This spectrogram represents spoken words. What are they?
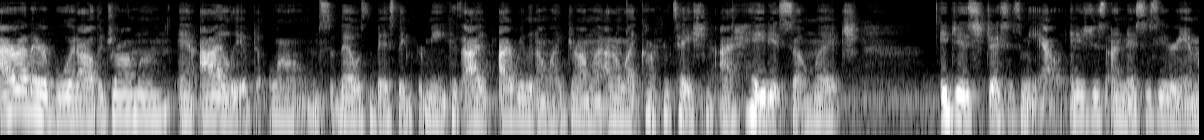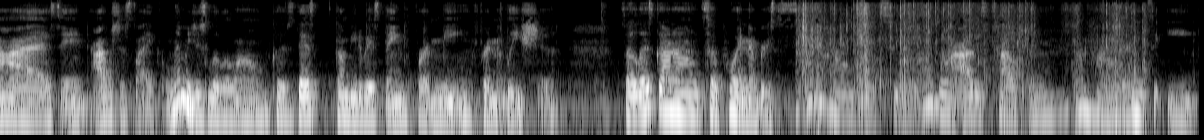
I rather avoid all the drama and I lived alone. So that was the best thing for me because I, I really don't like drama. I don't like confrontation. I hate it so much. It just stresses me out and it's just unnecessary in my eyes. And I was just like, let me just live alone because that's to be the best thing for me, for Nalisha. So let's go on to point number six. I'm hungry too. I'm doing all this talking. I'm hungry. I need to eat.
